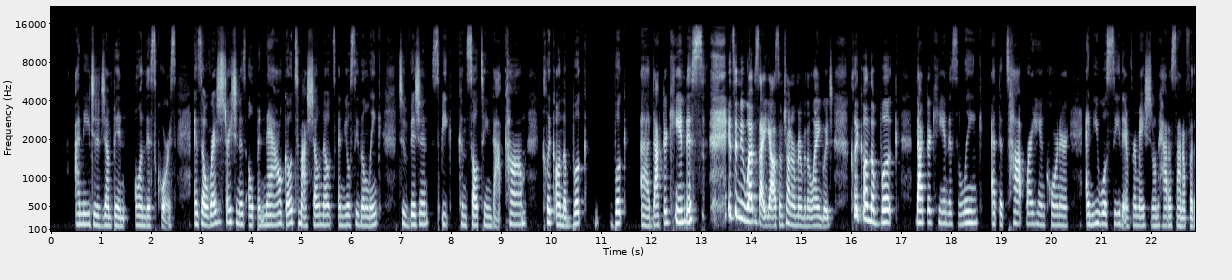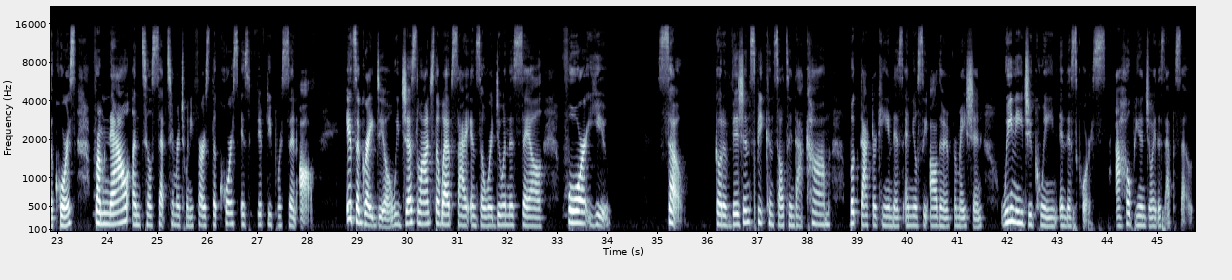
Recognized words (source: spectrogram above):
I need you to jump in on this course. And so registration is open now. Go to my show notes and you'll see the link to visionspeakconsulting.com. Click on the book book uh, Dr. Candice. It's a new website, y'all, so I'm trying to remember the language. Click on the book Dr. Candice link at the top right hand corner, and you will see the information on how to sign up for the course. From now until September 21st, the course is 50% off it's a great deal. We just launched the website, and so we're doing this sale for you. So go to visionspeakconsulting.com, book Dr. Candice, and you'll see all the information. We need you, Queen, in this course. I hope you enjoy this episode.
